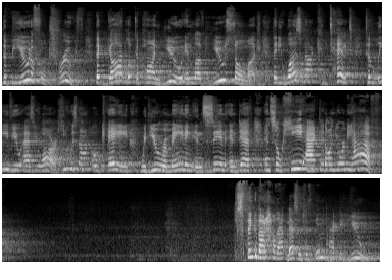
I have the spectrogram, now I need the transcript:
The beautiful truth that God looked upon you and loved you so much that He was not content to leave you as you are. He was not okay with you remaining in sin and death, and so He acted on your behalf. Just think about how that message has impacted you.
